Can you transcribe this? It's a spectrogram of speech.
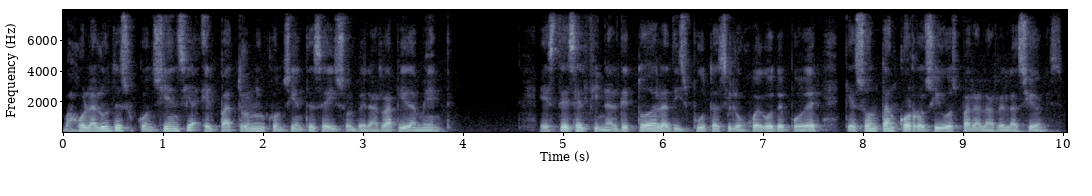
Bajo la luz de su conciencia, el patrón inconsciente se disolverá rápidamente. Este es el final de todas las disputas y los juegos de poder que son tan corrosivos para las relaciones.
